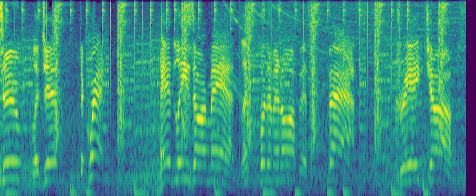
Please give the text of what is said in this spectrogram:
Too legit to quit. Ed Lee's our man. Let's put him in office fast. Create jobs.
